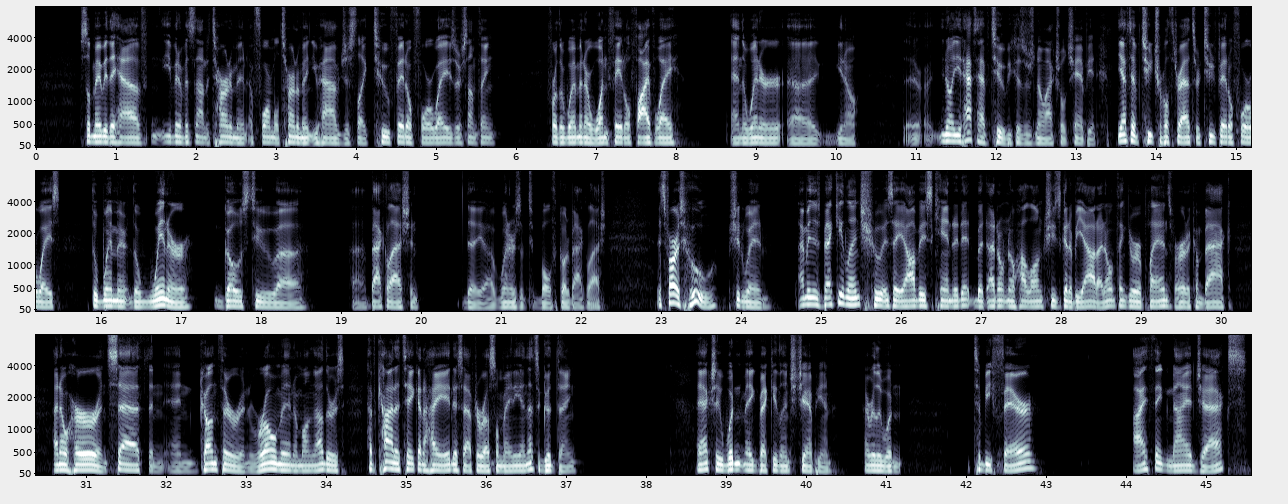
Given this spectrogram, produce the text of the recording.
So maybe they have, even if it's not a tournament, a formal tournament, you have just like two fatal four ways or something for the women, or one fatal five way, and the winner, uh, you know, you know, you'd have to have two because there's no actual champion. You have to have two triple threats or two fatal four ways. The women, the winner goes to uh, uh, Backlash, and the uh, winners of both go to Backlash. As far as who should win, I mean, there's Becky Lynch, who is a obvious candidate, but I don't know how long she's going to be out. I don't think there were plans for her to come back. I know her and Seth and and Gunther and Roman, among others, have kind of taken a hiatus after WrestleMania, and that's a good thing. I actually wouldn't make Becky Lynch champion. I really wouldn't. To be fair, I think Nia Jax.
